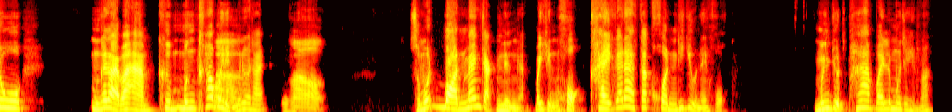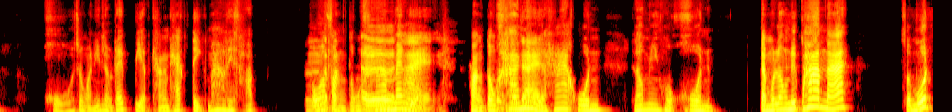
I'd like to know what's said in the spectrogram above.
ดู มึงก็ใจว่าอามคือมึงเข้าไปถึงอ่าไม่รู้ท้ายคุณพ่อออกสมมติบอลแม่งจากหนึ่งอะไปถึงหกใครก็ได้สักคนที่อยู่ในหกมึงหยุดภาพไว้แล้วมึงจะเห็นว่า โหจังหวะนี้เราได้เปรียบทางแท็กติกมากเลยครับ เพราะว่าฝั่งตรงข้ามแม่งเหลือใช่ฝั่งตรงข้ามผมเข้าใจแม่งเหลือห้าคน เรามีหกคน แต่มึงลองนึกภาพนะ สมมุติ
